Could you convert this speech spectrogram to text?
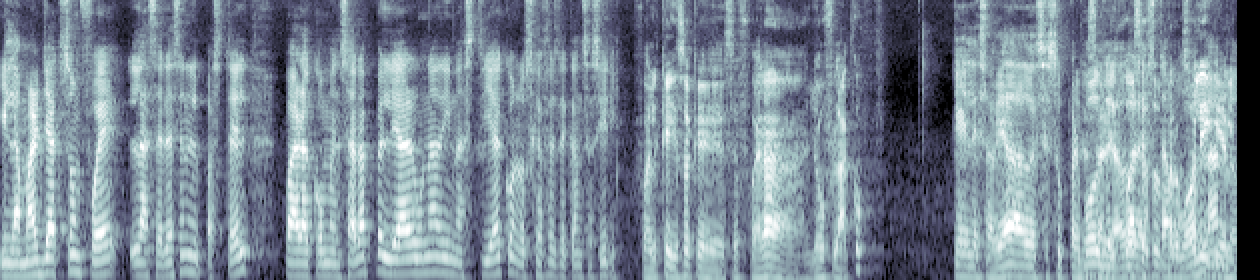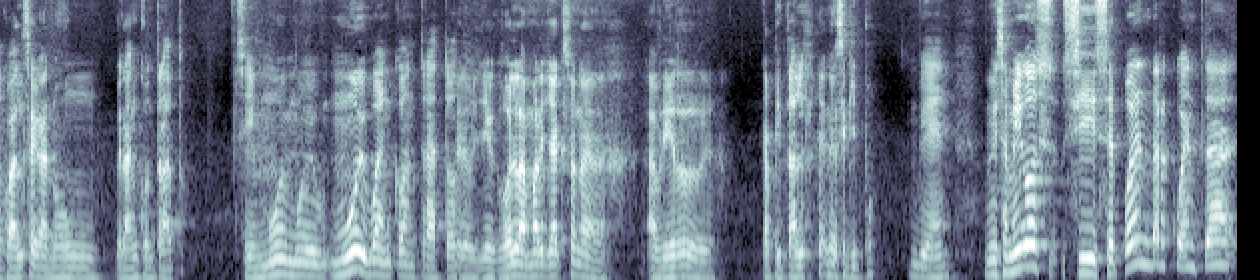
Y Lamar Jackson fue la cereza en el pastel para comenzar a pelear una dinastía con los jefes de Kansas City, Fue el que hizo que se fuera Joe Flaco. que les había dado ese Super Les Bowl había del dado cual ese Super Bowl y el cual se ganó un gran contrato. Sí, muy, muy, muy buen contrato. Pero llegó Lamar Jackson a abrir capital en ese equipo. Bien. Mis amigos, si se pueden dar cuenta,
